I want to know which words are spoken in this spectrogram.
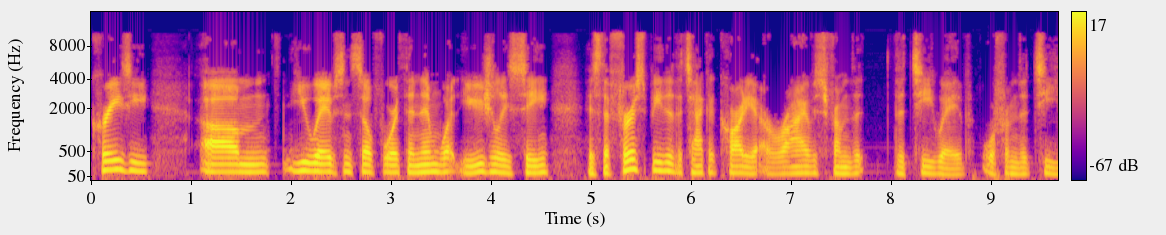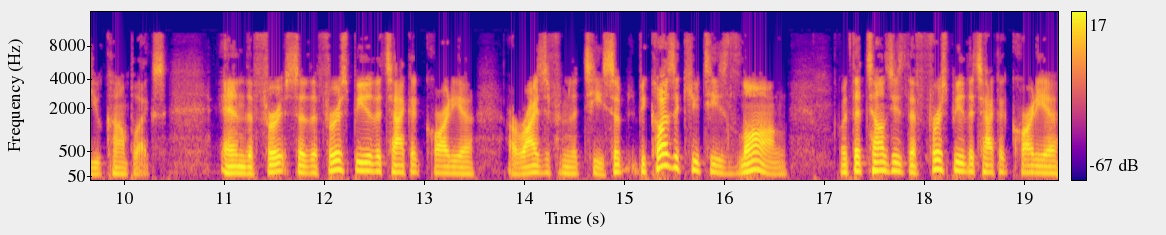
crazy um, U waves and so forth. And then what you usually see is the first beat of the tachycardia arrives from the, the T wave or from the TU complex. And the first, so the first beat of the tachycardia arises from the T. So because the QT is long, what that tells you is the first beat of the tachycardia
